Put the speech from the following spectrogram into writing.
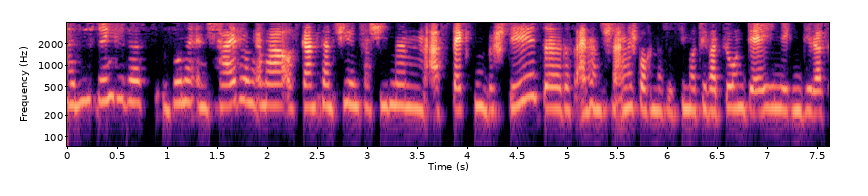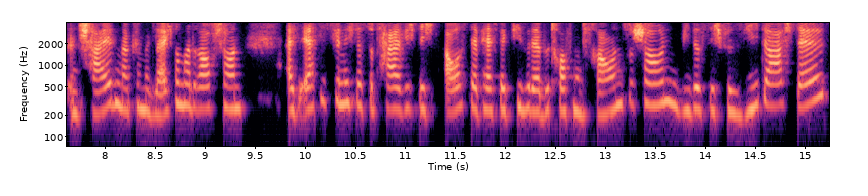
Also ich denke, dass so eine Entscheidung immer aus ganz, ganz vielen verschiedenen Aspekten besteht. Äh, das eine haben Sie schon angesprochen, das ist die Motivation derjenigen, die das entscheiden. Da können wir gleich nochmal drauf schauen. Als erstes finde ich das total wichtig, aus der Perspektive der betroffenen Frauen zu schauen, wie das sich für sie darstellt.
